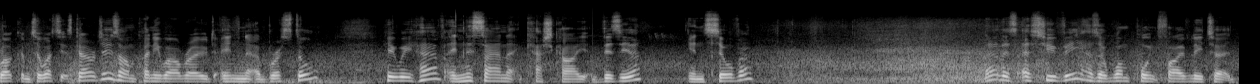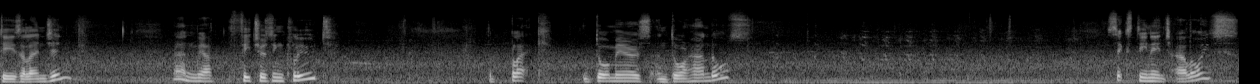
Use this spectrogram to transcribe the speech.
Welcome to Wessex Garages on Pennywell Road in Bristol. Here we have a Nissan Qashqai Visia in silver. Now this SUV has a 1.5 litre diesel engine and we have features include the black door mirrors and door handles 16 inch alloys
